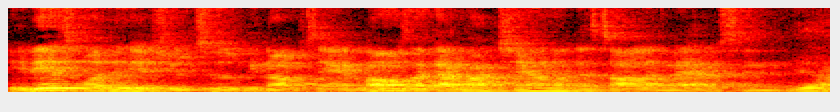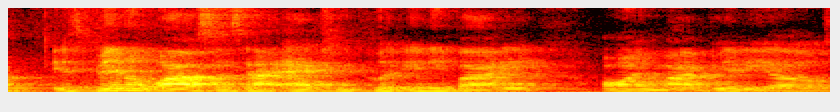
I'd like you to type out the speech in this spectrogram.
it is what it is, YouTube. You know what I'm saying. As long as I got my channel, that's all that matters. And Yeah. it's been a while since I actually put anybody on my videos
